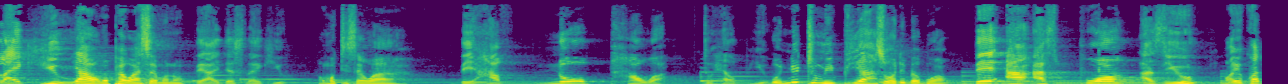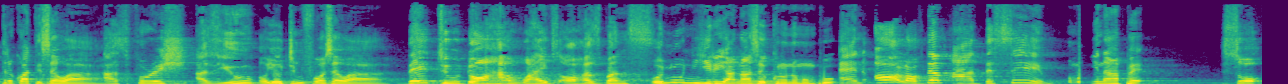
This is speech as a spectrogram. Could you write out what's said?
like you, yɛ a wɔpɛ w'asɛm no they are just like you. ɔmo te sɛ waa They have no power to help you. Ɔni tumi biara sɛ ɔde bɛboa wo They are as poor as you, ɔyɛ kwaterekwa te sɛ waa as foolish as you. ɔyɛ odwumfoɔ sɛ waa They too don't have wives or husbands. ɔni ɔni yiri anaasɛ kunu no And all of them are the same. So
